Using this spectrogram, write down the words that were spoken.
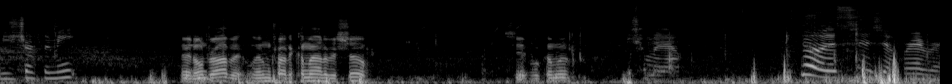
Yeah. You drop the meat. No, don't drop it. Let him try to come out of his shell. See if he'll come out. He's coming out. No, that's his uh, forever.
